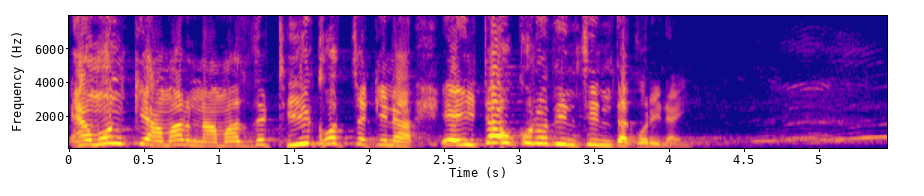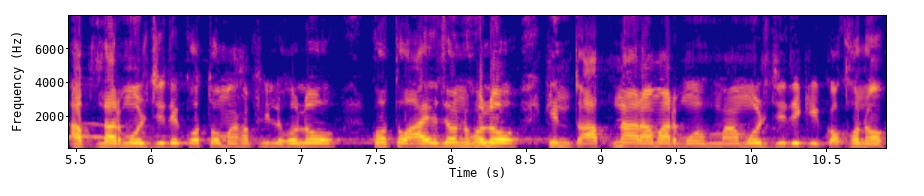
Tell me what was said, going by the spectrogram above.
এমনকি আমার নামাজ যে ঠিক হচ্ছে কিনা, এইটাও কোনো দিন চিন্তা করি নাই। আপনার মসজিদে কত মাহফিল হলো, কত আয়োজন হলো, কিন্তু আপনার আমার মসজিদে কি কখনো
